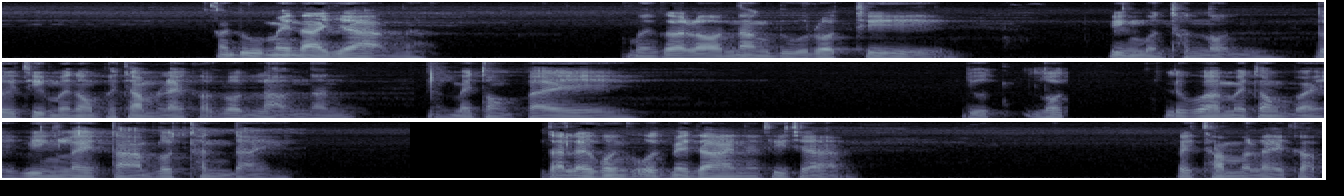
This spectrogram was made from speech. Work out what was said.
ๆดูไม่น่ายากนะ เหมือนกับเรานั่งดูรถที่วิ่งบนถนน โดยที่ไม่ต้องไปทำอะไรกับรถเหล่านั้น ไม่ต้องไปหยุดรถ หรือว่าไม่ต้องไปวิ่งไล่ตามรถคันใด แต่หลายคนก็อดไม่ได้นะที่จะไปทำอะไรกับ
